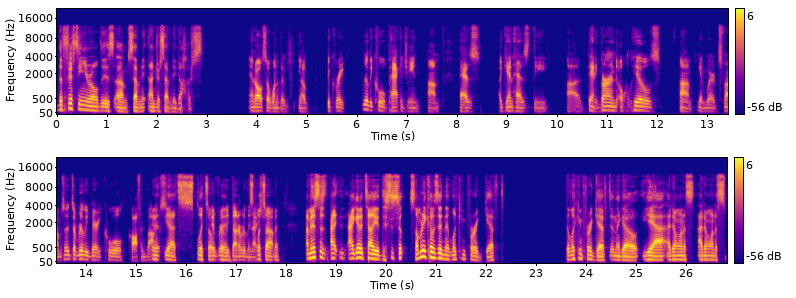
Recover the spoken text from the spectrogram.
the 15 year old is um 70 under 70 dollars. and also one of the you know the great really cool packaging um has again has the uh danny byrne oak hills um again where it's from so it's a really very cool coffin box it- yeah, it splits open. they've really done a really nice job open. I mean, this is I I got to tell you, this is somebody comes in they're looking for a gift. They're looking for a gift and they go, yeah, I don't want to, I don't want to,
